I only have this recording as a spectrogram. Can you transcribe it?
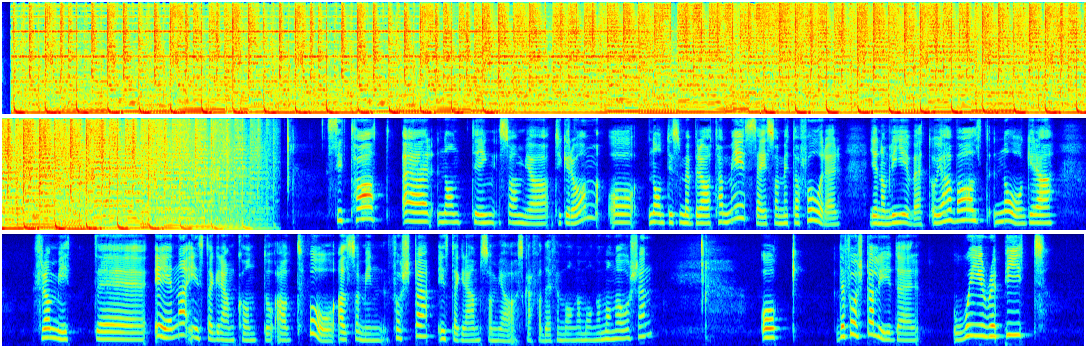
Citat är någonting som jag tycker om och någonting som är bra att ta med sig som metaforer genom livet och jag har valt några från mitt eh, ena Instagramkonto av två, alltså min första Instagram som jag skaffade för många, många, många år sedan. Och det första lyder We repeat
